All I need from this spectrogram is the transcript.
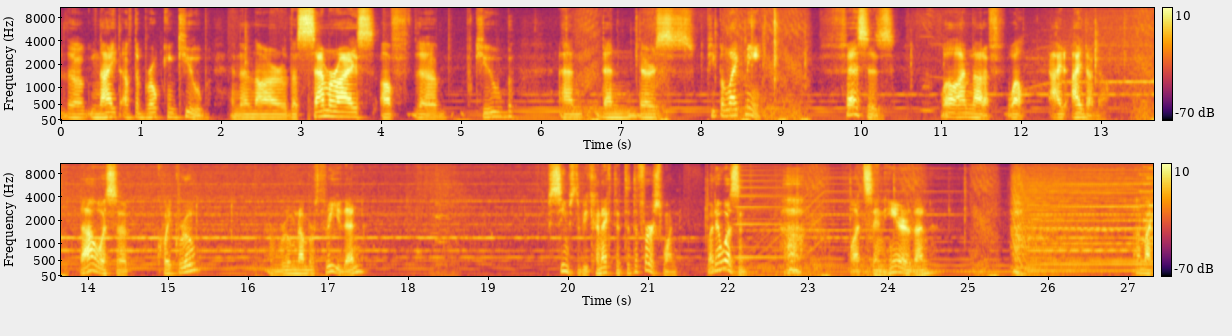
the knight of the broken cube. And then are the samurais of the cube. And then there's people like me. Fesses. Well, I'm not a... well, I, I don't know. That was a quick room. Room number three, then. Seems to be connected to the first one. But it wasn't. What's in here, then? oh my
